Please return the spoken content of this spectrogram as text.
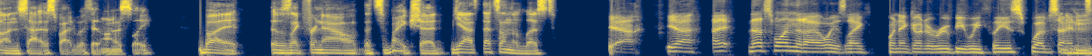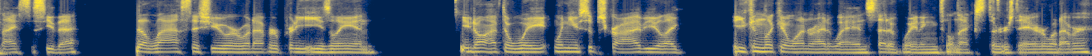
unsatisfied with it, honestly. But it was like for now, that's a bike shed. Yeah, that's on the list. Yeah. Yeah. I, that's one that I always like when I go to Ruby Weekly's website. Mm-hmm. It's nice to see the the last issue or whatever pretty easily. And you don't have to wait when you subscribe. You like you can look at one right away instead of waiting until next Thursday or whatever.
